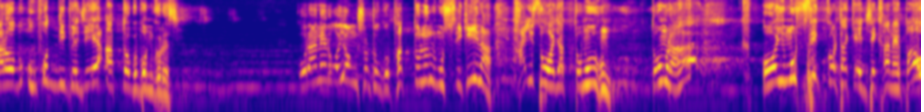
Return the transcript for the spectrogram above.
আরব উপদ্বীপে যেয়ে আত্মগোপন করেছে। কোরআনের ওই অংশটুকু, ফাকতুলুল মুশরিকিনা হাইসু ওয়াজাতুমুহুম তোমরা ওই মুশরিক কটাকে যেখানে পাও,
